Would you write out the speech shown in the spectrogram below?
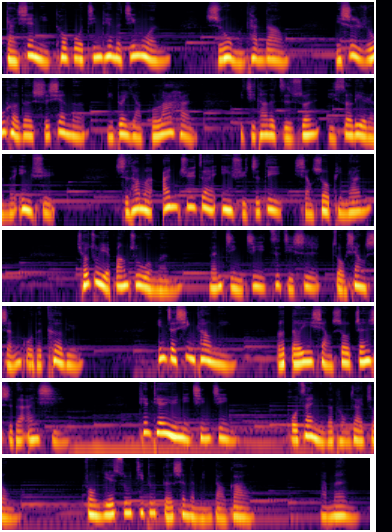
感谢你透过今天的经文，使我们看到你是如何的实现了你对亚伯拉罕。以及他的子孙以色列人的应许，使他们安居在应许之地，享受平安。求主也帮助我们，能谨记自己是走向神国的客旅，因着信靠你而得以享受真实的安息，天天与你亲近，活在你的同在中。奉耶稣基督得胜的名祷告，阿门。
